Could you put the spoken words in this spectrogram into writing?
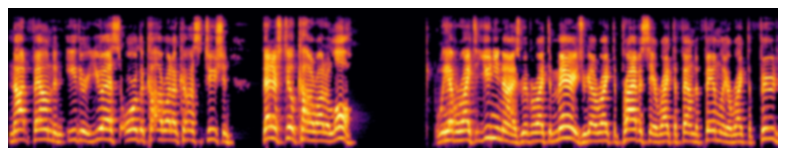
not found in either U.S. or the Colorado Constitution that are still Colorado law. We have a right to unionize. We have a right to marriage. We got a right to privacy, a right to found a family, a right to food,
